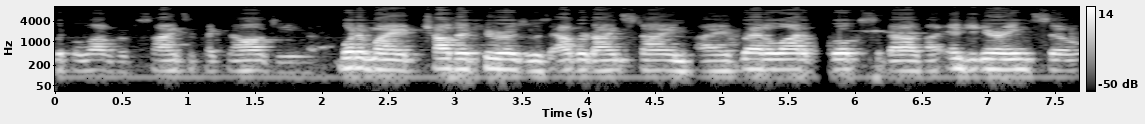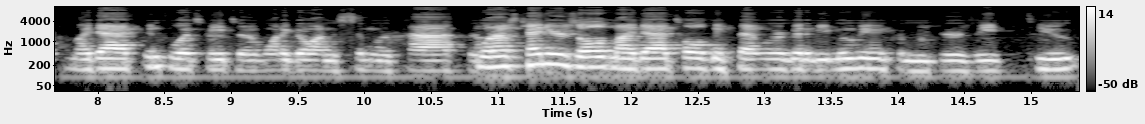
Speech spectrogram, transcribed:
with a love of science and technology. One of my childhood heroes was Albert Einstein. I read a lot of books about uh, engineering, so my dad influenced me to want to go on a similar path. When I was 10 years old, my dad told me that we were going to be moving from New Jersey to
